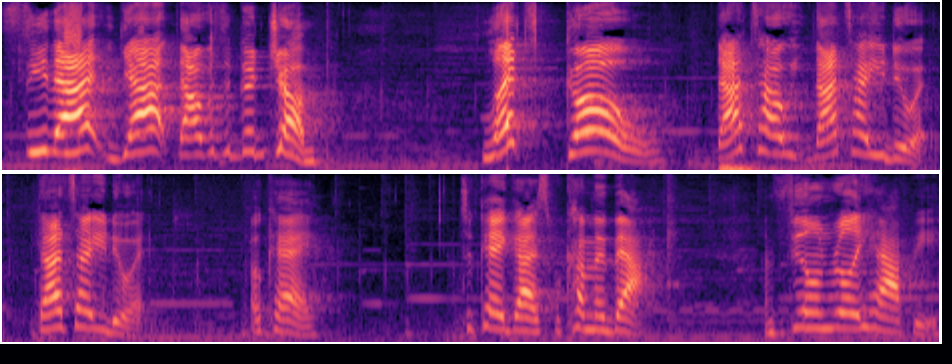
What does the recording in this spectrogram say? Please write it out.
See that? Yeah, that was a good jump. Let's go. That's how that's how you do it. That's how you do it. Okay. It's okay, guys. We're coming back. I'm feeling really happy.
